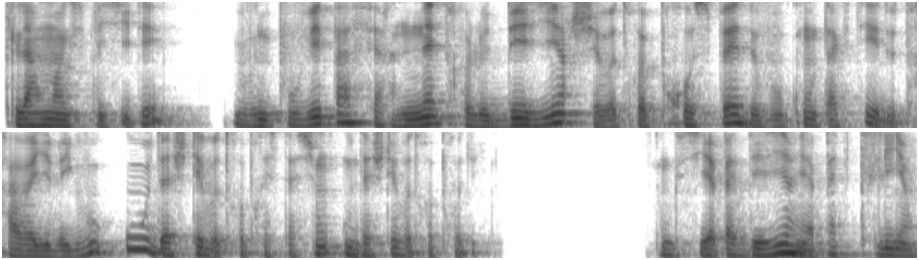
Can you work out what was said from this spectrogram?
clairement explicité, vous ne pouvez pas faire naître le désir chez votre prospect de vous contacter et de travailler avec vous ou d'acheter votre prestation ou d'acheter votre produit. Donc s'il n'y a pas de désir, il n'y a pas de client.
